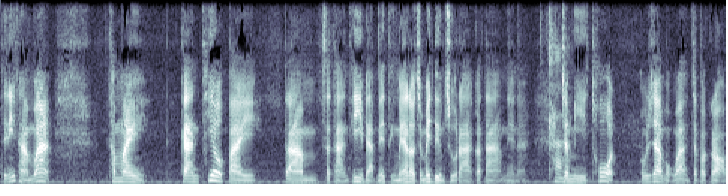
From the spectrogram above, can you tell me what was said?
ทีนี้ถามว่าทำไมการเที่ยวไปตามสถานที่แบบนี้ถึงแม้เราจะไม่ดื่มสุราก็ตามเนี่ยนะค่ะจะมีโทษ พระพุทธเจ้าบอกว่าจะประกอบ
